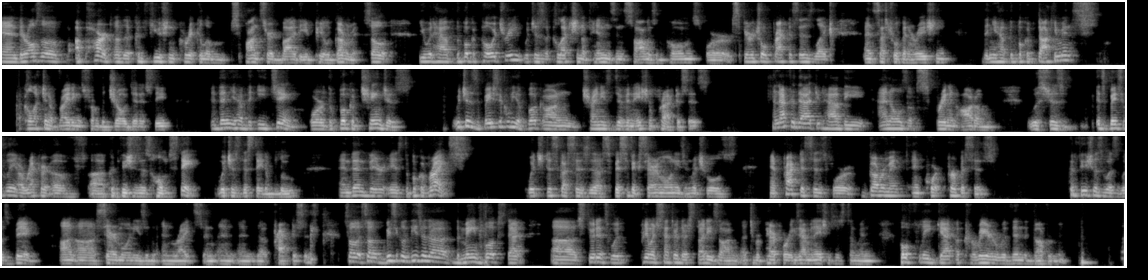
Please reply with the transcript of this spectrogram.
And they're also a part of the Confucian curriculum sponsored by the imperial government. So you would have the Book of Poetry, which is a collection of hymns and songs and poems for spiritual practices like ancestral veneration. Then you have the Book of Documents, a collection of writings from the Zhou dynasty. And then you have the I Ching, or the Book of Changes, which is basically a book on Chinese divination practices. And after that, you'd have the Annals of Spring and Autumn, which is it's basically a record of uh, Confucius's home state, which is the state of Lu. And then there is the Book of Rites, which discusses uh, specific ceremonies and rituals and practices for government and court purposes. Confucius was was big on uh, ceremonies and, and rites and and, and uh, practices. So so basically, these are the the main books that uh, students would pretty much center their studies on uh, to prepare for examination system and hopefully get a career within the government.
